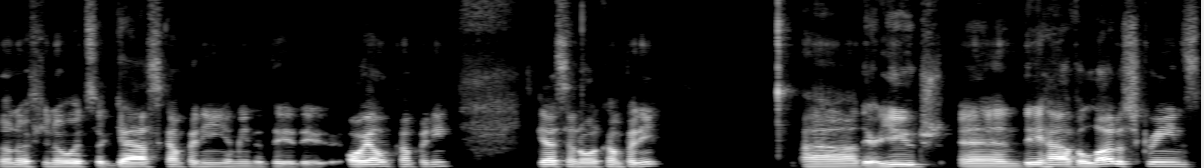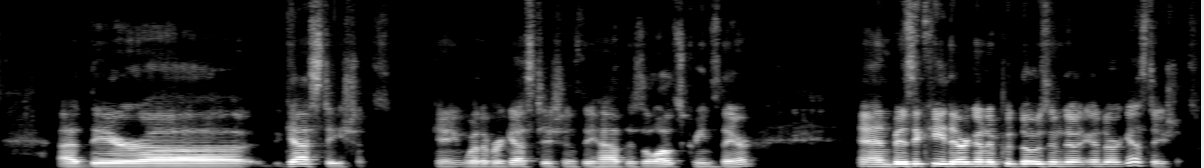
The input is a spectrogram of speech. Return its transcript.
I don't know if you know it's a gas company. I mean, the the oil company, gas and oil company. Uh, they're huge, and they have a lot of screens at their uh, gas stations okay, whatever gas stations they have. There's a lot of screens there, and basically they're going to put those in their in their gas stations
